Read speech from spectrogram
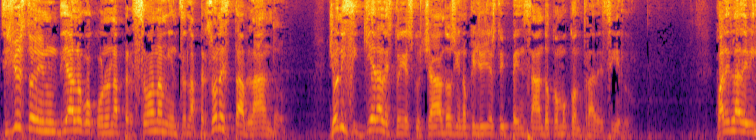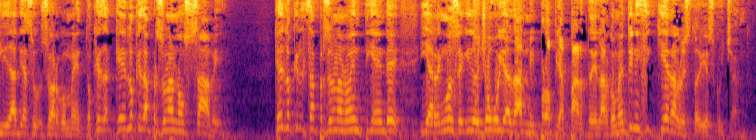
Si yo estoy en un diálogo con una persona mientras la persona está hablando, yo ni siquiera le estoy escuchando, sino que yo ya estoy pensando cómo contradecirlo. ¿Cuál es la debilidad de su, argumento? ¿Qué es, lo que la persona no sabe? ¿Qué es lo que esa persona no entiende? Y a renglón seguido yo voy a dar mi propia parte del argumento y ni siquiera lo estoy escuchando.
